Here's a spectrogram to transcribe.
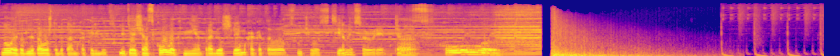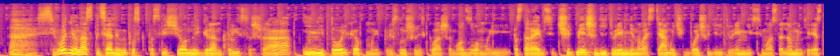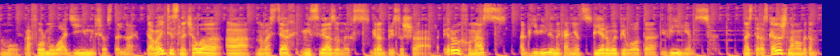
Ну, это для того, чтобы там какой-нибудь летящий осколок не пробил шлем, как это случилось с Сеной в свое время. Осколок. Сегодня у нас специальный выпуск, посвященный Гран-при США. И не только. Мы прислушались к вашим отзывам и постараемся чуть меньше уделить времени новостям и чуть больше уделить времени всему остальному интересному про Формулу-1 и все остальное. Давайте сначала о новостях, не связанных с Гран-при США. Во-первых, у нас объявили, наконец, первого пилота Вильямс. Настя, расскажешь нам об этом?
